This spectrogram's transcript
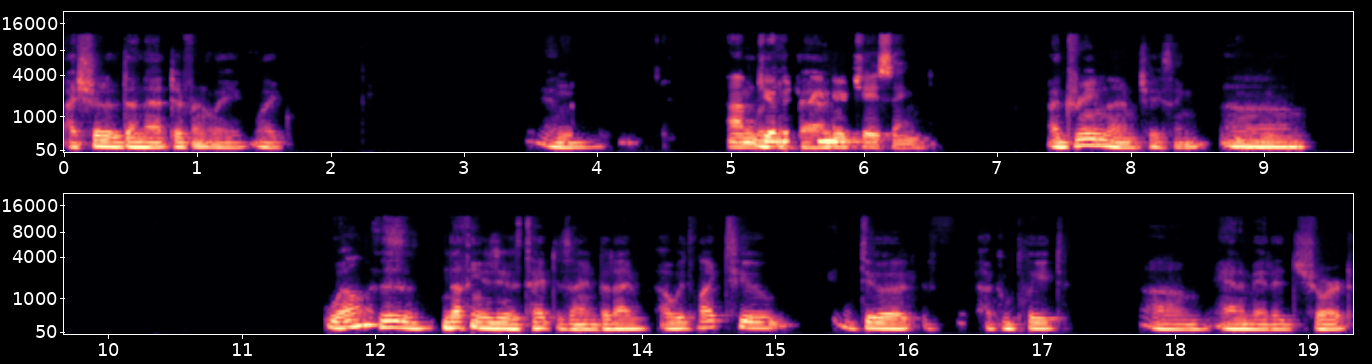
I should have done that differently. Like, in um, do you have a dream back, you're chasing? A dream that I'm chasing. Mm-hmm. Um, well, this is nothing to do with type design, but I I would like to do a a complete um, animated short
